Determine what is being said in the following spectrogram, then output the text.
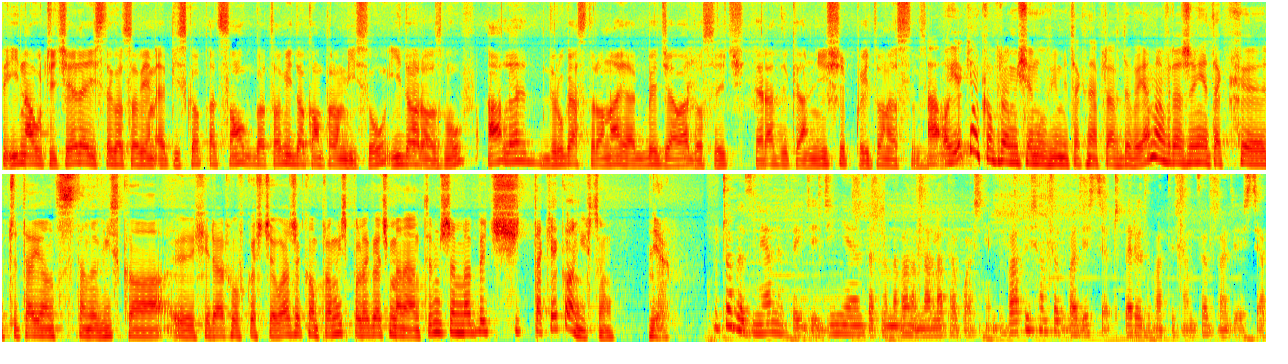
i nauczyciele, i z tego co wiem, episkopat są gotowi do kompromisu i do rozmów, ale druga strona jakby działa dosyć radykalnie i szybko i to nas A o jakim kompromisie mówimy tak naprawdę? Bo ja mam wrażenie, tak e, czytając stanowisko e, hierarchów Kościoła, że kompromis polegać ma na tym, że ma być tak, jak oni chcą. Nie. Kluczowe zmiany w tej dziedzinie zaplanowano na lata właśnie 2024-2025.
